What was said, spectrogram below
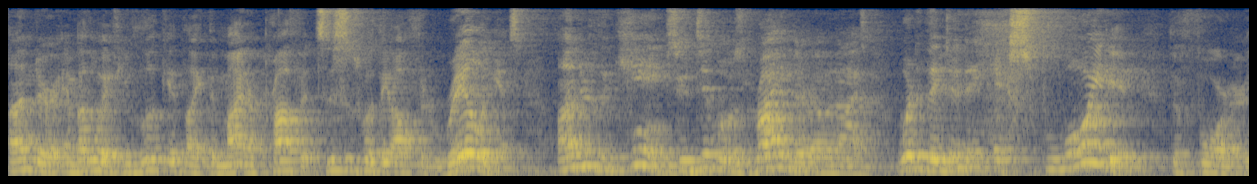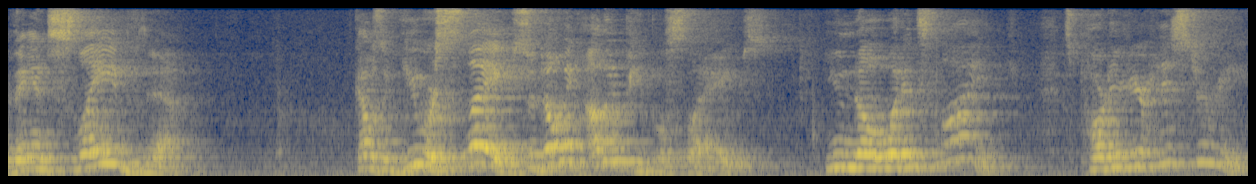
Under, and by the way, if you look at like the minor prophets, this is what they often rail against. Under the kings who did what was right in their own eyes, what did they do? They exploited the foreigner, they enslaved them. God was like, You were slaves, so don't make other people slaves. You know what it's like, it's part of your history.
